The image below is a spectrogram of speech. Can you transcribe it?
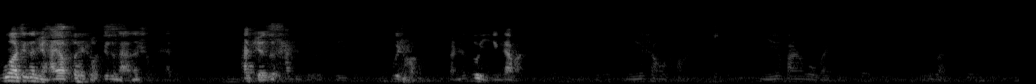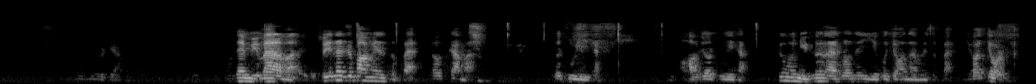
如果这个女孩要分手，这个男的什么态度？他觉得他是觉得可以分，为什么？反正都已经干嘛？已经上过床了，已经发生过关系了，对吧？那就是这样的。我才明白了吗？所以那这方面怎么办？要干嘛？要注意一下，啊，要注意一下。对我们女生来说，那以后交男朋友怎么办？你要吊着他，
